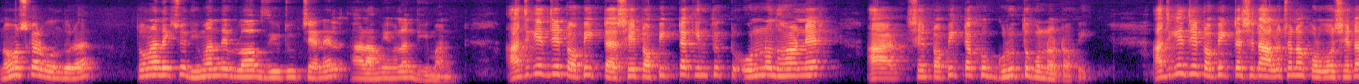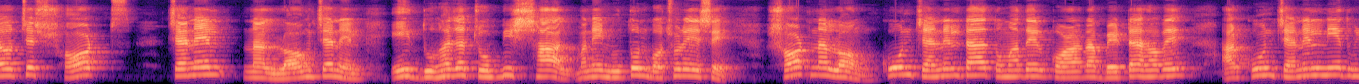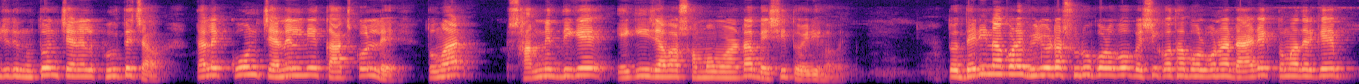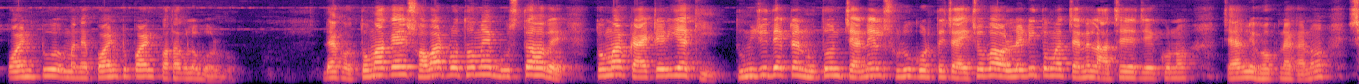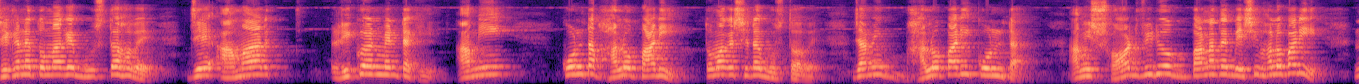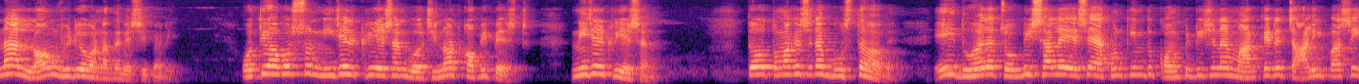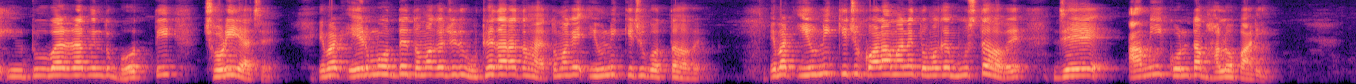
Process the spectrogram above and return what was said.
নমস্কার বন্ধুরা, তোমরা দেখছ ধীমানদেব ব্লগস ইউটিউব চ্যানেল আর আমি হলাম ধীমান। আজকের যে টপিকটা, সেই টপিকটা কিন্তু একটু অন্য ধরনের আর সেই টপিকটা খুব গুরুত্বপূর্ণ টপিক। আজকের যে টপিকটা সেটা আলোচনা করব সেটা হচ্ছে শর্টস চ্যানেল না লং চ্যানেল। এই দু হাজার চব্বিশ সাল মানে এই নতুন বছরে এসে শর্ট না লং, কোন চ্যানেলটা তোমাদের করাটা বেটার হবে? আর কোন চ্যানেল নিয়ে তুমি যদি নতুন চ্যানেল খুলতে চাও তাহলে কোন চ্যানেল নিয়ে কাজ করলে তোমার সামনের দিকে এগিয়ে যাওয়ার সম্ভাবনাটা বেশি তৈরি হবে? তো দেরি না করে ভিডিওটা শুরু করব, বেশি কথা বলব না ডাইরেক্ট তোমাদেরকে পয়েন্ট টু মানে পয়েন্ট টু পয়েন্ট কথাগুলো বলব। দেখো, তোমাকে সবার প্রথমে বুঝতে হবে তোমার ক্রাইটেরিয়া কি। তুমি যদি একটা নতুন চ্যানেল শুরু করতে চাইছো বা অলরেডি তোমার চ্যানেল আছে, যে কোনো চ্যানেলই হোক না কেন, সেখানে তোমাকে বুঝতে হবে যে আমার রিকোয়ারমেন্টটা কি? আমি কোনটা ভালো পারি? তোমাকে সেটা বুঝতে হবে যে আমি ভালো পারি কোনটা? আমি শর্ট ভিডিও বানাতে বেশি ভালো পারি না লং ভিডিও বানাতে বেশি পারি? অতি অবশ্য নিজের ক্রিয়েশন বলছি নট কপি পেস্ট নিজের ক্রিয়েশন তো তোমাকে সেটা বুঝতে হবে। এই দু হাজার চব্বিশ সালে এসে এখন কিন্তু কম্পিটিশনের মার্কেটে চারিপাশে ইউটিউবাররা কিন্তু ভর্তি ছড়িয়ে আছে। এবার এর মধ্যে তোমাকে যদি উঠে দাঁড়াতে হয়, তোমাকে ইউনিক কিছু করতে হবে। এবার ইউনিক কিছু করা মানে তোমাকে বুঝতে হবে যে আমি কোনটা ভালো পারি।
